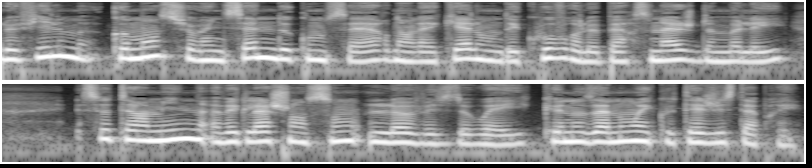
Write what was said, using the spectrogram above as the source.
Le film commence sur une scène de concert dans laquelle on découvre le personnage de Mully et se termine avec la chanson Love is the Way que nous allons écouter juste après.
